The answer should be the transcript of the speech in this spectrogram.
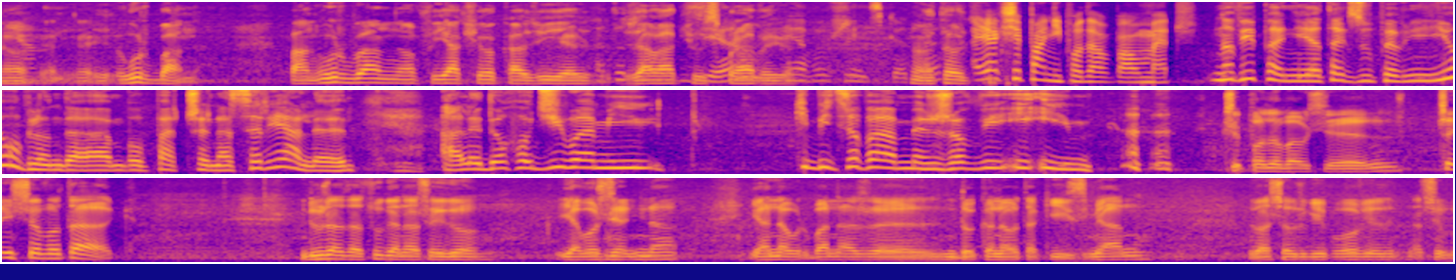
no, y, Urban. Pan Urban, no, jak się okazuje, załatwił sprawę. No, to, A jak się pani podobał mecz? No wie pani, ja tak zupełnie nie oglądałam, bo patrzę na seriale, ale dochodziła mi, kibicowałam mężowi i im. Czy podobał się? Częściowo tak. Duża zasługa naszego jaworznianina Jana Urbana, że dokonał takich zmian, zwłaszcza w drugiej połowie, znaczy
